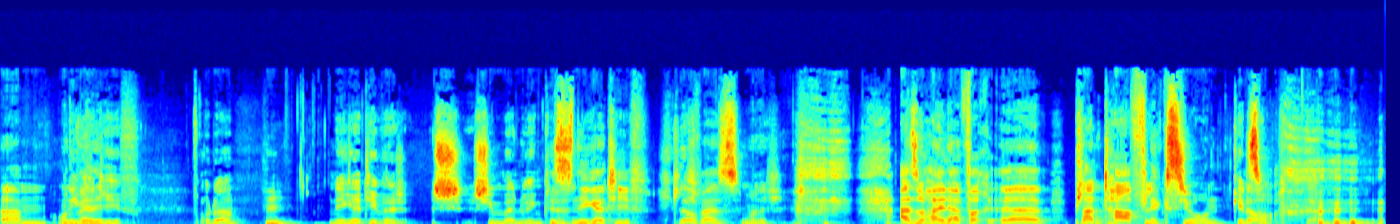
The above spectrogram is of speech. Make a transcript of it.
Ähm, Negativ, oder? Negative Sch Schienbeinwinkel. Ist es negativ? Ich glaub. Ich weiß es immer nicht. Also halt einfach äh, Plantarflexion. genau. So. Ja.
